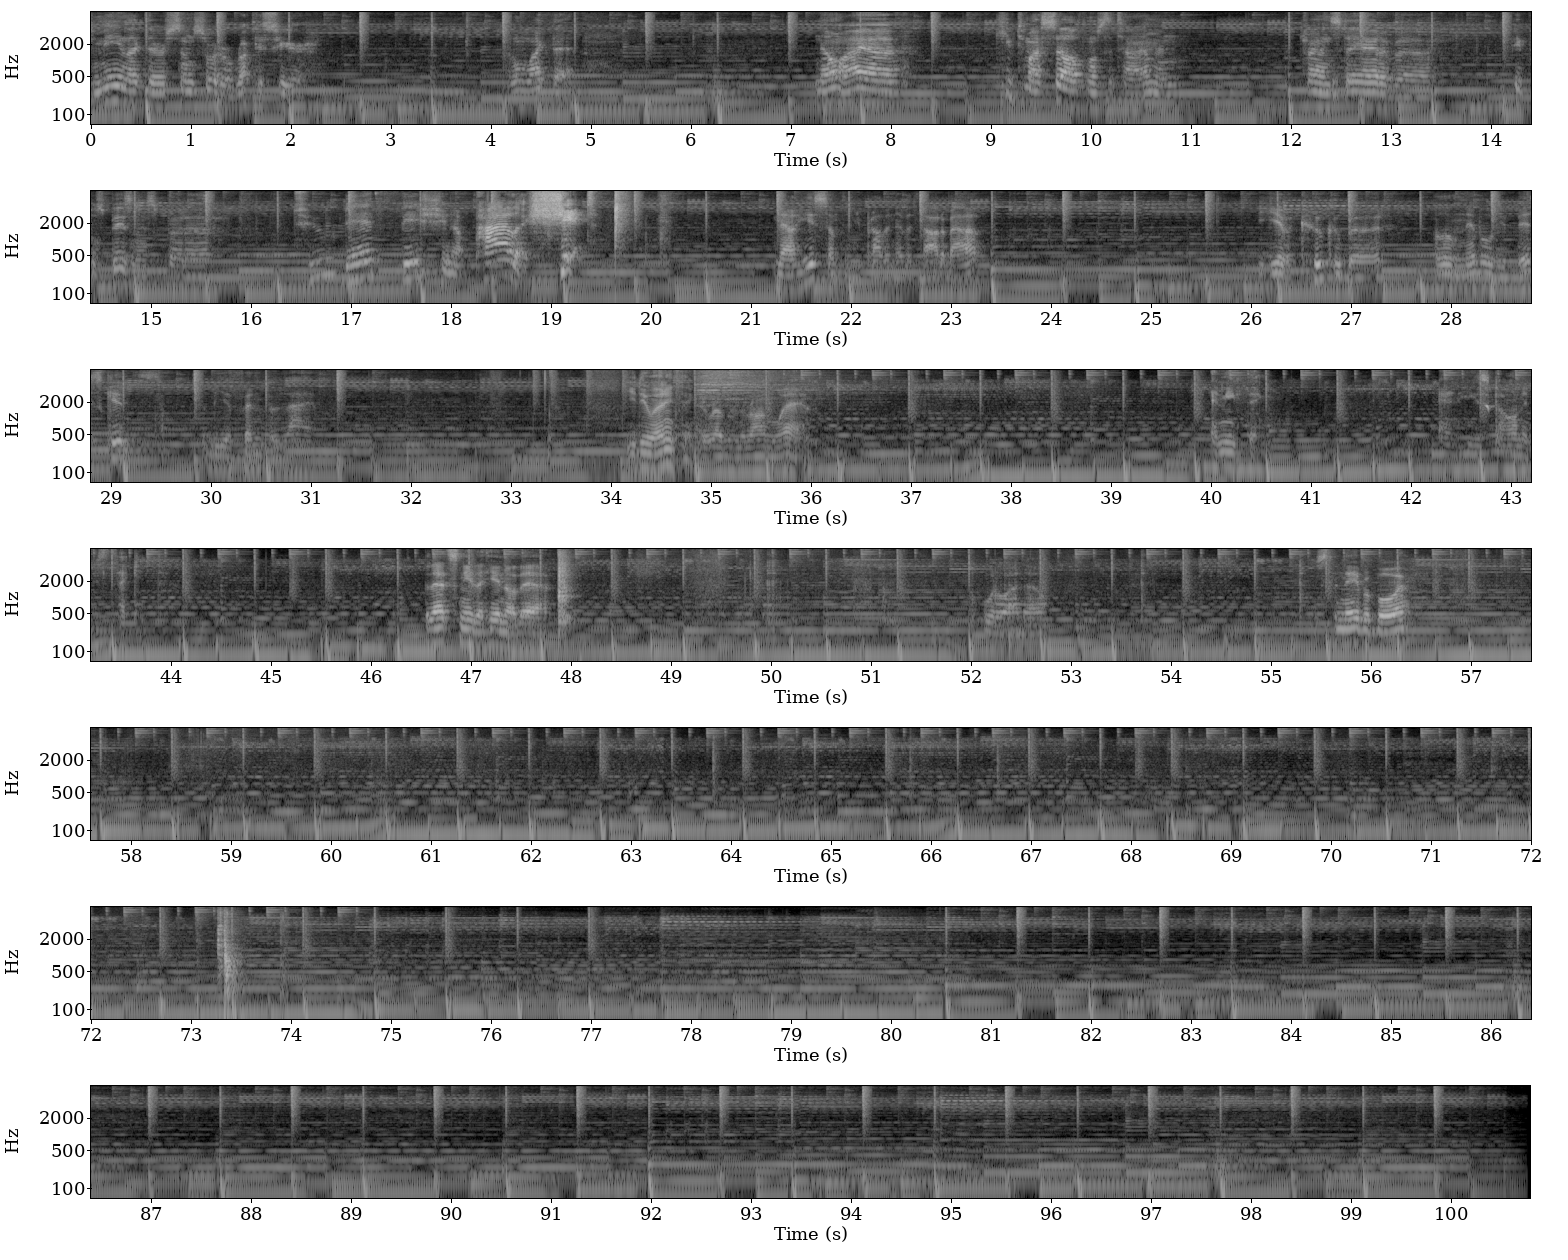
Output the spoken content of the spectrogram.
to me like there's some sort of ruckus here. I don't like that. No, I uh, keep to myself most of the time and try and stay out of uh, people's business, but uh, two dead fish in a pile of shit! Now, here's something you probably never thought about. You give a cuckoo bird a little nibble of your biscuits, be a friend for life. You do anything to rub him the wrong way. Anything. And he's gone in a second. But that's neither here nor there. What do I know? It's the neighbor boy.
